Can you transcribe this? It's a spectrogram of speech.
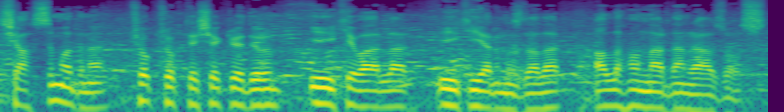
şahsım adına çok çok teşekkür ediyorum. İyi ki varlar, iyi ki yanımızdalar. Allah onlardan razı olsun.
